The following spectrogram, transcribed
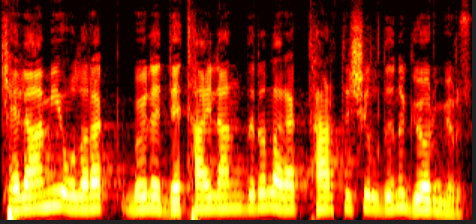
kelami olarak böyle detaylandırılarak tartışıldığını görmüyoruz.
